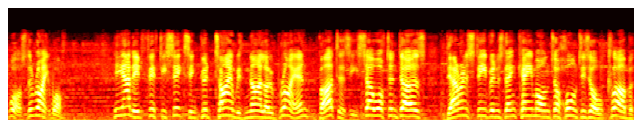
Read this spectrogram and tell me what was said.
was the right one. He added 56 in good time with Niall O'Brien, but as he so often does, Darren Stevens then came on to haunt his old club.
